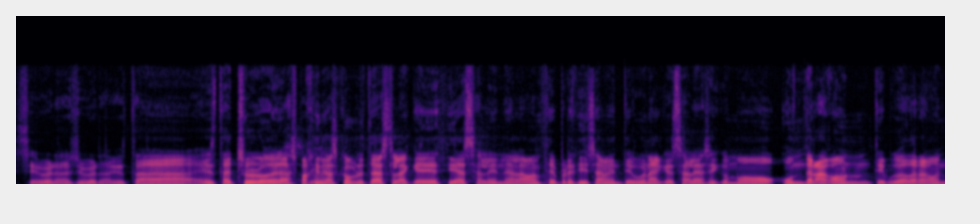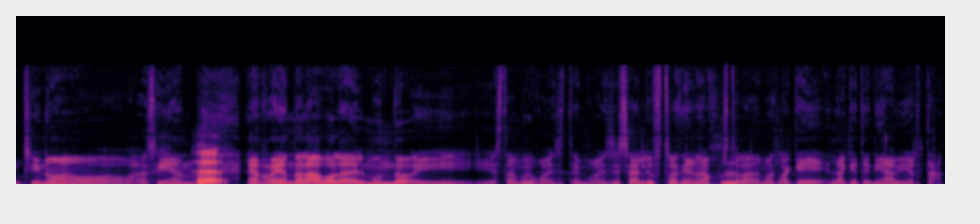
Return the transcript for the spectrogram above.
Sí, es verdad, sí, es verdad. Está, está chulo. De las páginas completas de la que decías, sale en el avance precisamente una que sale así como un dragón, un tipo de dragón chino así enrollando la bola del mundo y, está muy guay, está muy guay. Esa ilustración era justo mm. además la que, la que tenía abierta.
